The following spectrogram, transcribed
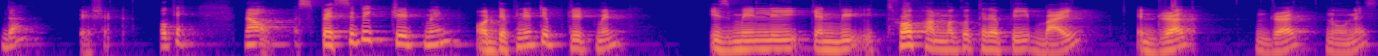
the patient. Okay. Now, specific treatment or definitive treatment is mainly can be through pharmacotherapy by a drug drug known as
